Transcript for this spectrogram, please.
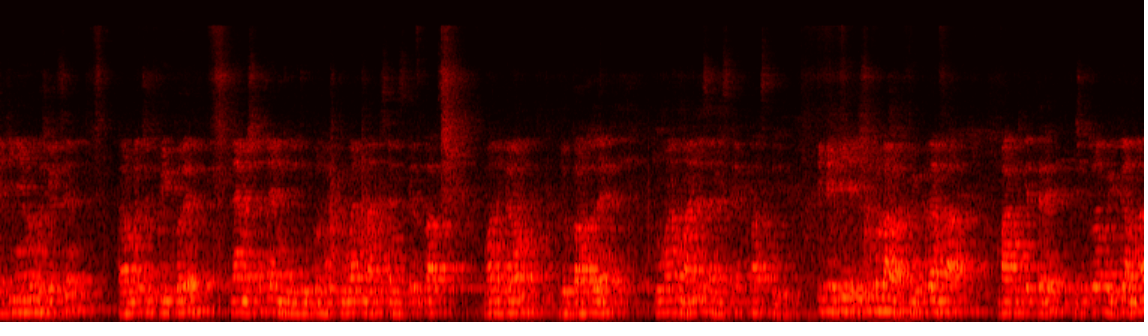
একই নিয়মে বসে গেছে। তাহলে আমরা যোগ প্রয়োগ করে না এম এর সাথে এম যদি যোগ করলে two one minus m square plus one এখানেও যোগ করা হলে two one minus m square plus three ঠিক একই এই সূত্রটা প্রয়োগ করে আমরা বাকি ক্ষেত্রে এই সূত্রটা প্রয়োগ করে আমরা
